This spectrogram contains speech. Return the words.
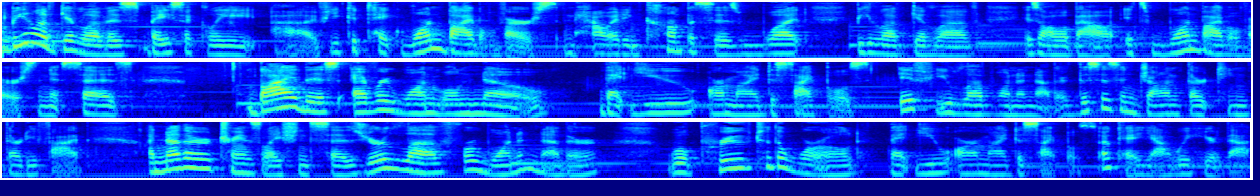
Be Love, Give Love is basically uh, if you could take one Bible verse and how it encompasses what Be Love, Give Love is all about, it's one Bible verse, and it says, By this everyone will know that you are my disciples if you love one another. This is in John 13 35. Another translation says, Your love for one another will prove to the world that you are my disciples. Okay, yeah, we hear that.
